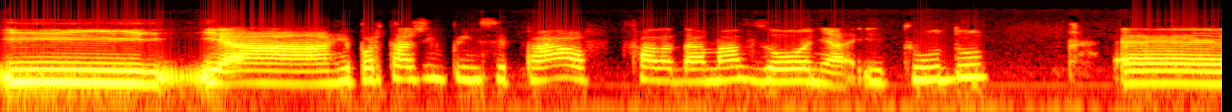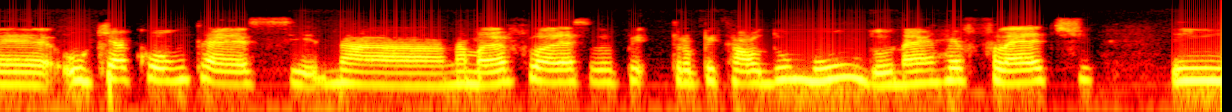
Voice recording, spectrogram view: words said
E, e a reportagem principal fala da Amazônia e tudo é, o que acontece na, na maior floresta tropi- tropical do mundo, né, reflete em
